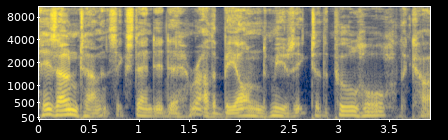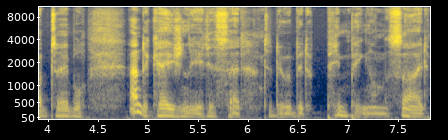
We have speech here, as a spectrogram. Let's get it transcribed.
his own talents extended uh, rather beyond music to the pool hall, the card table, and occasionally, it is said, to do a bit of pimping on the side.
